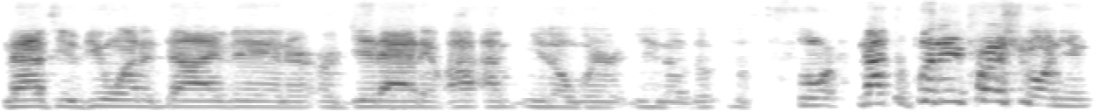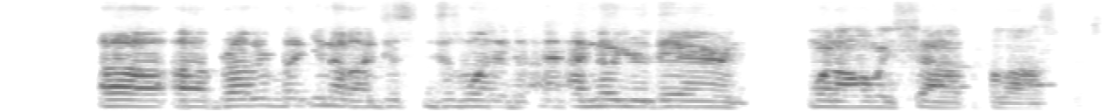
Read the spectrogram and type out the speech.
Matthew, if you want to dive in or, or get at it, I, am you know, where, you know, the, the, floor, not to put any pressure on you, uh, uh, brother, but, you know, I just, just wanted to, I, I know you're there and want to always shout out the philosophers.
